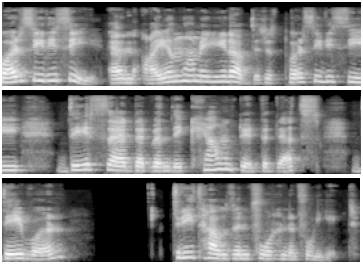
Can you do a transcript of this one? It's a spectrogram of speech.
per CDC, and I am not making it up, this is per CDC, they said that when they counted the deaths, they were 3,448.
